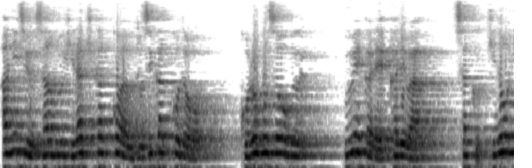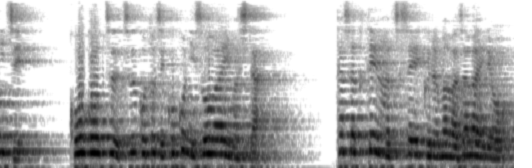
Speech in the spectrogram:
あ23部開きかっこあう閉じかっこ道。転ぼ遭遇、上彼彼は、昨、昨日日、高校通通ことじここにそう会いました。多作天発生車は災い量。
